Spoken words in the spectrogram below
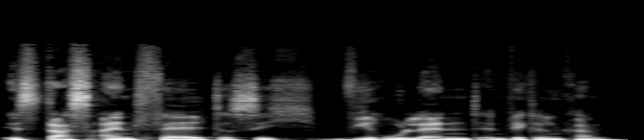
Ist das ein Feld, das sich virulent entwickeln kann?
